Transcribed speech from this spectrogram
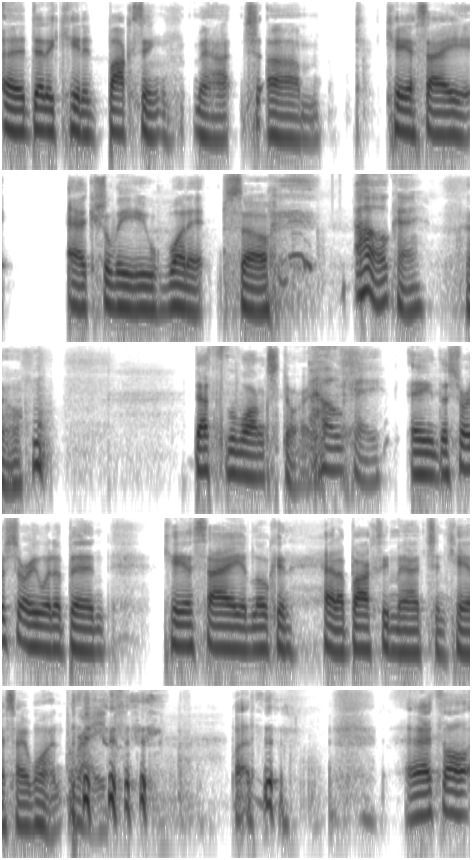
a dedicated boxing match. Um, KSI actually won it. So, Oh, okay. no. that's the long story. Okay. And the short story would have been KSI and Logan had a boxing match and KSI won. Right. But that's all.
